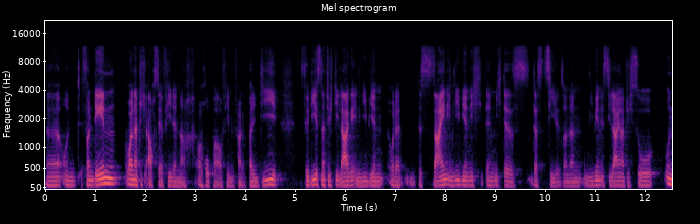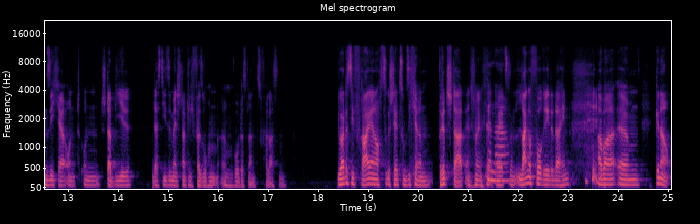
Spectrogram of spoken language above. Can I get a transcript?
Äh, und von denen wollen natürlich auch sehr viele nach Europa auf jeden Fall, weil die, für die ist natürlich die Lage in Libyen oder das Sein in Libyen nicht, äh, nicht das, das Ziel, sondern in Libyen ist die Lage natürlich so unsicher und unstabil, dass diese Menschen natürlich versuchen, irgendwo das Land zu verlassen. Du hattest die Frage noch gestellt zum sicheren Drittstaat. Entschuldigung, genau. war jetzt eine lange Vorrede dahin. Aber ähm, genau,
